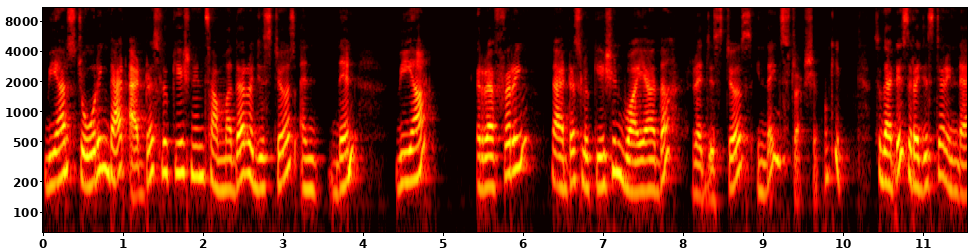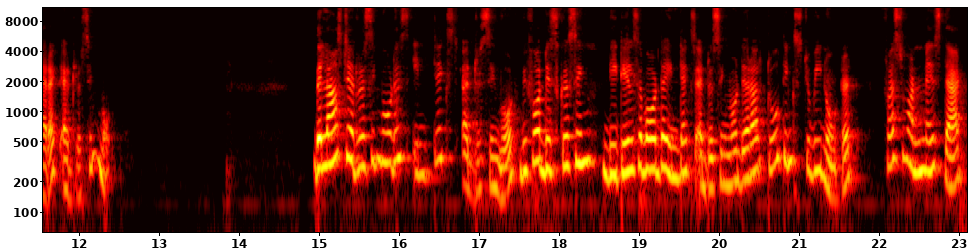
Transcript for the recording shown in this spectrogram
we are storing that address location in some other registers and then we are referring the address location via the registers in the instruction. Okay. So that is register indirect addressing mode. The last addressing mode is indexed addressing mode. Before discussing details about the indexed addressing mode, there are two things to be noted. First one is that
